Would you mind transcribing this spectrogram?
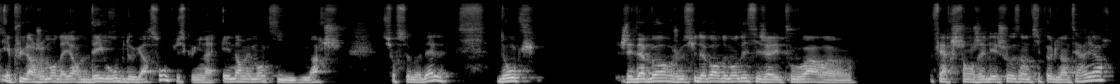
et plus largement d'ailleurs des groupes de garçons, puisqu'il y en a énormément qui marchent sur ce modèle. Donc j'ai d'abord, je me suis d'abord demandé si j'allais pouvoir euh, faire changer les choses un petit peu de l'intérieur.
